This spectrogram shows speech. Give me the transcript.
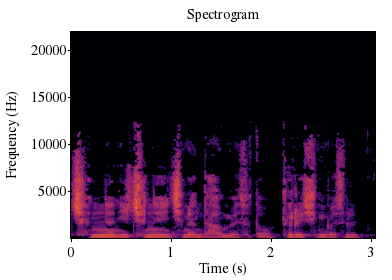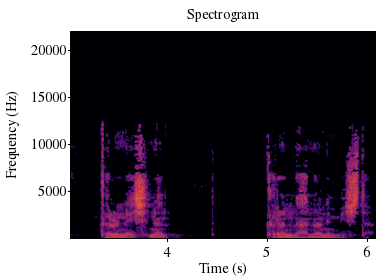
천년, 이천년이 지난 다음에서도 들으신 것을 드러내시는 그런 하나님이시다.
